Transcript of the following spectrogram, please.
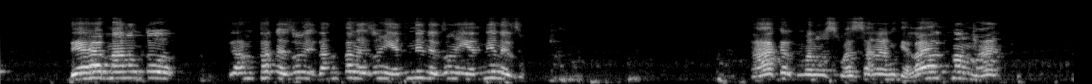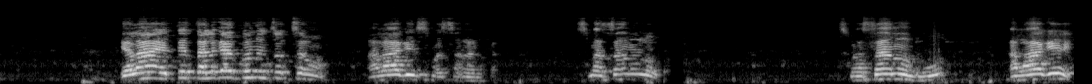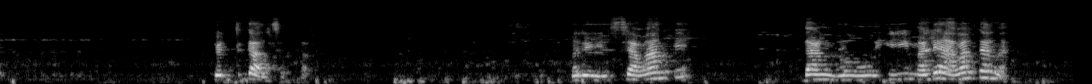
దేహాభిమానంతో ఇదంతా నిజం ఇదంతా నిజం ఎన్ని నిజం ఎన్ని నిజం. ఆఖరికి మనం శ్మశానానికి ఎలా వెళ్తున్నామా ఎలా అయితే తల్లిగర్భం నుంచి వచ్చాము అలాగే శ్మశానానికి శ్మశానంలో శ్మశానంలో అలాగే పెట్టి కాల్చేస్తారు. మరి శవానికి దాంట్లో ఈ మళ్ళీ అలంకరణ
